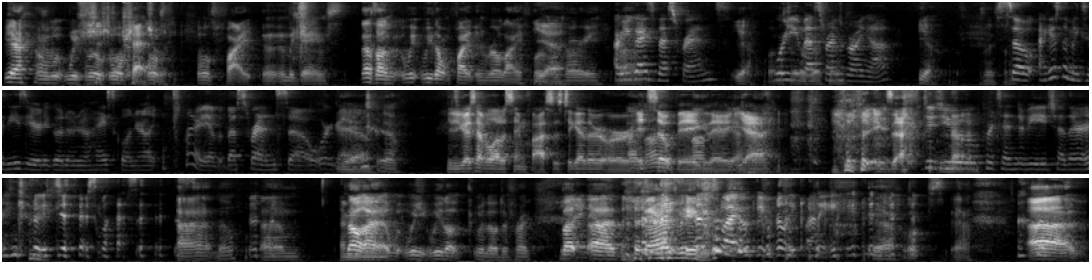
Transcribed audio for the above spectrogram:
yeah, and we, we, we'll, we'll, Casually. We'll, we'll fight in, in the games. That's all. We, we don't fight in real life. We're, Yeah. we're very. Are you um, guys best friends? Yeah. I Were you we're best friends growing up? Yeah. I'd so. So I guess that makes it easier to go to a new high school, and you're like, I already have a best friend, so we're good. Yeah. Yeah. Did you guys have a lot of same classes together, or Uh, it's none. so big None. they Yeah, yeah, Did you, exactly. Did you None. pretend to be each other and go to each other's classes? Uh, no. Um, I no, mean- uh, we we look we look different, but uh, there has been. That's why it would be really funny. yeah. Whoops. Yeah. Uh,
